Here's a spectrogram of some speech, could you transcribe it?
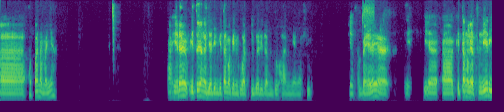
eh, apa namanya, akhirnya itu yang ngejadiin kita makin kuat juga di dalam Tuhan ya nggak sih? Yep. sampai akhirnya ya ya eh, kita ngeliat sendiri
